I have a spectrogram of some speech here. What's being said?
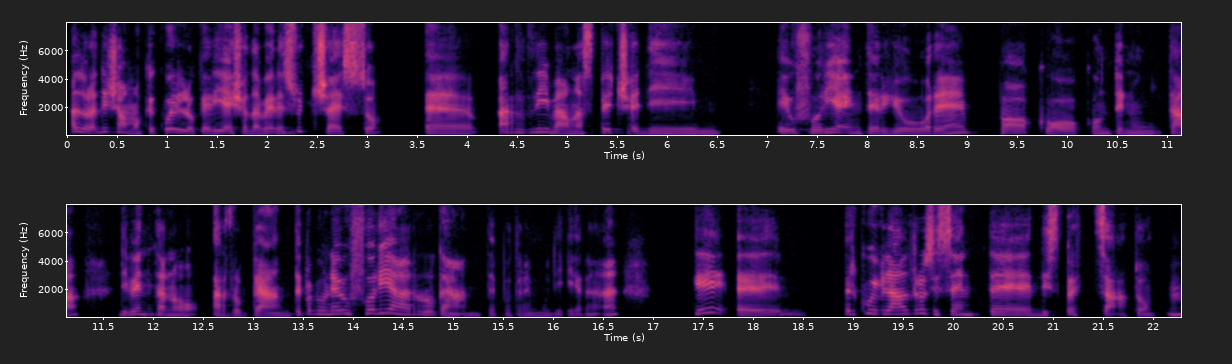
Allora diciamo che quello che riesce ad avere successo eh, arriva a una specie di mm, euforia interiore poco contenuta, diventano arrogante, proprio un'euforia arrogante potremmo dire, eh? che cui l'altro si sente disprezzato. Mh?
